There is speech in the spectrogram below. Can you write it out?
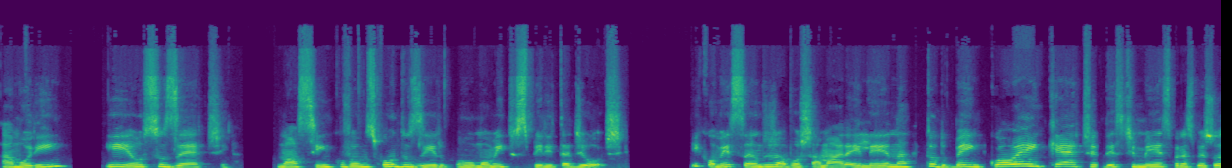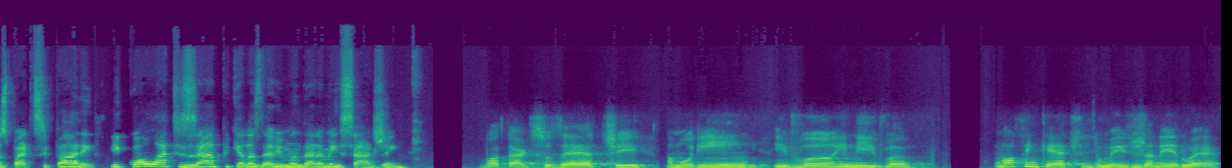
Amorim e eu, Suzete. Nós cinco vamos conduzir o Momento Espírita de hoje. E começando, já vou chamar a Helena. Tudo bem? Qual é a enquete deste mês para as pessoas participarem? E qual o WhatsApp que elas devem mandar a mensagem? Boa tarde, Suzete, Amorim, Ivan e Niva. Nossa enquete do mês de janeiro é:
